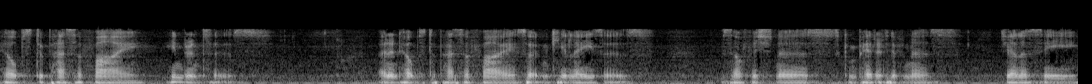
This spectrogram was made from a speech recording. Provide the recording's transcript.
helps to pacify hindrances, and it helps to pacify certain kilesas, selfishness, competitiveness, jealousy,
